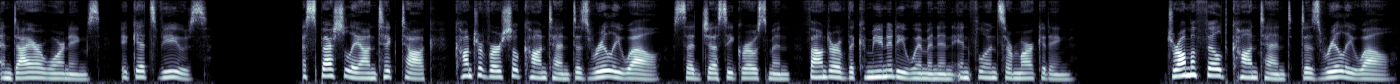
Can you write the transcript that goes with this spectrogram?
and dire warnings it gets views. Especially on TikTok, controversial content does really well, said Jessy Grossman, founder of the community Women in Influencer Marketing. Drama filled content does really well.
